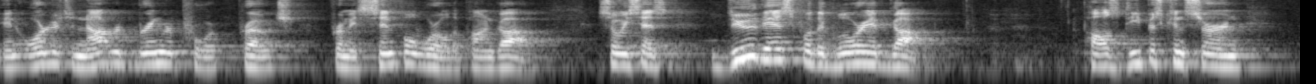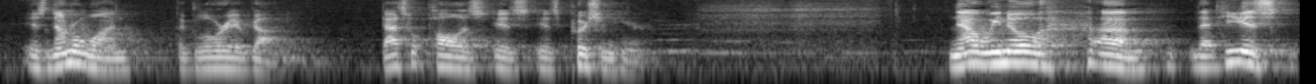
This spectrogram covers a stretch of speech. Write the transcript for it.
in order to not bring reproach from a sinful world upon God. So he says, Do this for the glory of God. Paul's deepest concern is number one, the glory of God. That's what Paul is, is, is pushing here. Now we know um, that he is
